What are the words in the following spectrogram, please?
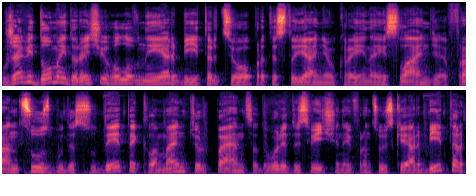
Уже відомий, до речі, головний арбітр цього протистояння Україна Ісландія. Француз буде судити Клемент Тюрпен. Це доволі досвідчений французький арбітр,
